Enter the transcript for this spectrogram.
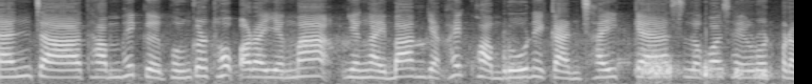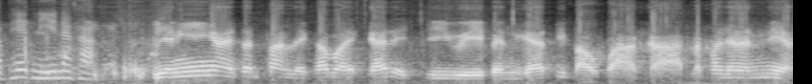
นั้นจะทำให้เกิดผลกระทบอะไรยังมากยังไงบ้างอยากให้ความรู้ในการใช้แก๊สแล้วก็ใช้รถประเภทนี้นะคะเรียนง่ายๆสั้นๆเลยครับว่าแก๊ส HGV เป็นแก๊สที่เบากว่าอากาศ แล้วเพราะฉะนั้นเนี่ย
